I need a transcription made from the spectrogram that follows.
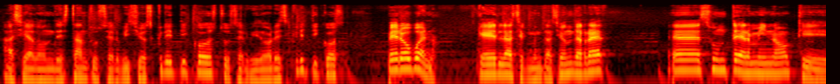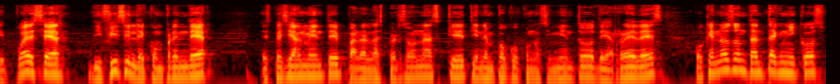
hacia donde están tus servicios críticos, tus servidores críticos. Pero bueno, ¿qué es la segmentación de red? Es un término que puede ser difícil de comprender, especialmente para las personas que tienen poco conocimiento de redes o que no son tan técnicos.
